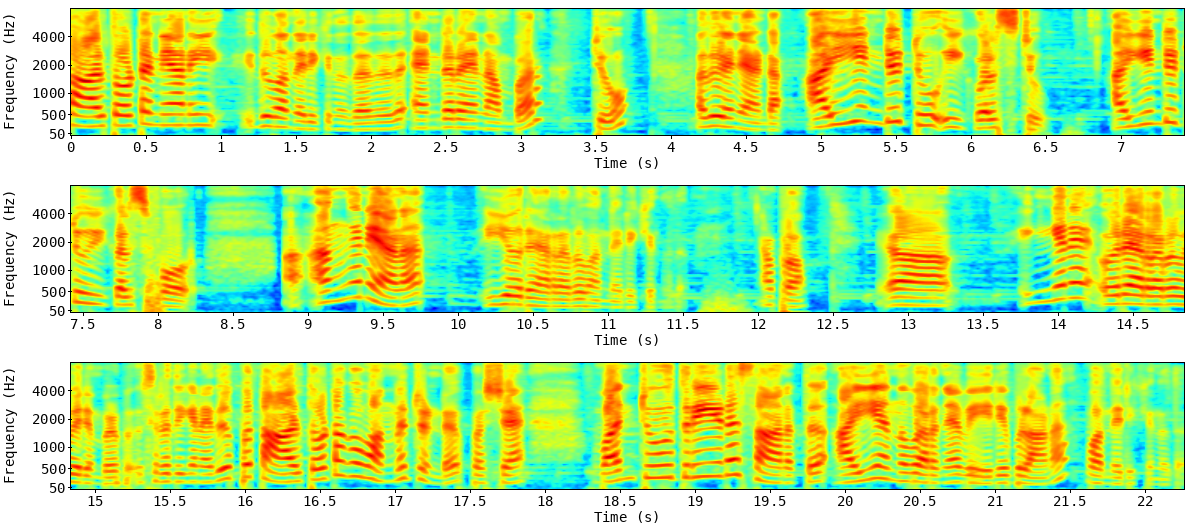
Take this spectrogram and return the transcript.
താഴത്തോട്ട് തന്നെയാണ് ഈ ഇത് വന്നിരിക്കുന്നത്. അതായത് എന്റർ എ നമ്പർ ടു അത് കഴിഞ്ഞാണ്ട I into two equals two I into two equals four അങ്ങനെയാണ് ഈ ഒരു എറർ വന്നിരിക്കുന്നത്. അപ്പോൾ ഇങ്ങനെ ഒരു എറർ വരുമ്പോൾ ശ്രദ്ധിക്കണം. ഇത് താഴത്തോട്ടൊക്കെ വന്നിട്ടുണ്ട്. പക്ഷേ വൺ ടു ത്രീയുടെ സ്ഥാനത്ത് ഐ എന്ന് പറഞ്ഞ വേരിയബിളാണ് വന്നിരിക്കുന്നത്.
